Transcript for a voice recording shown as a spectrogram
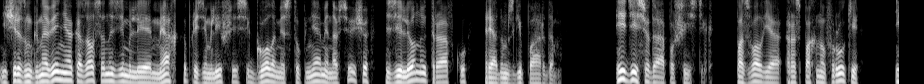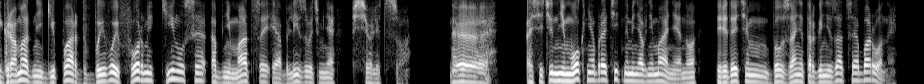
и через мгновение оказался на земле, мягко приземлившись голыми ступнями на все еще зеленую травку рядом с гепардом. «Иди сюда, пушистик!» — позвал я, распахнув руки — и громадный гепард в боевой форме кинулся обниматься и облизывать мне все лицо. э Осетин не мог не обратить на меня внимания, но перед этим был занят организацией обороны.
